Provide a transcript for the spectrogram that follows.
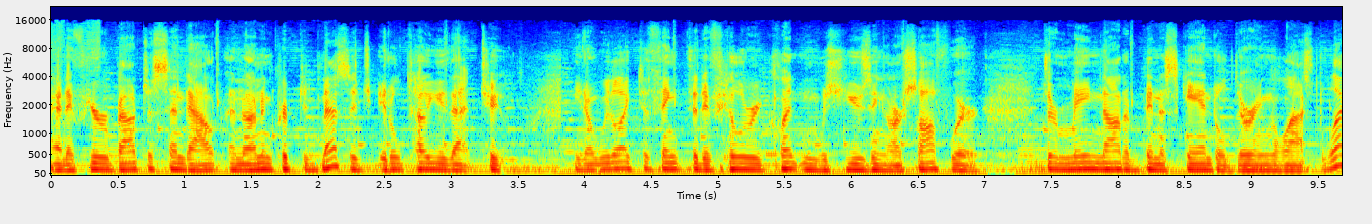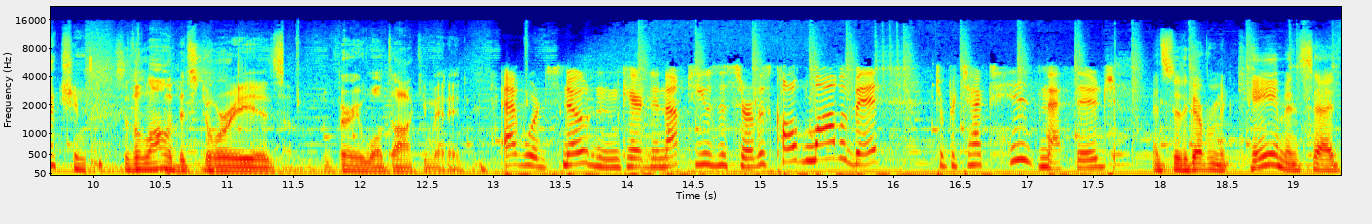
And if you're about to send out an unencrypted message, it'll tell you that too. You know, we like to think that if Hillary Clinton was using our software, there may not have been a scandal during the last election. So the LavaBit story is very well documented. Edward Snowden cared enough to use a service called LavaBit to protect his message. And so the government came and said,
